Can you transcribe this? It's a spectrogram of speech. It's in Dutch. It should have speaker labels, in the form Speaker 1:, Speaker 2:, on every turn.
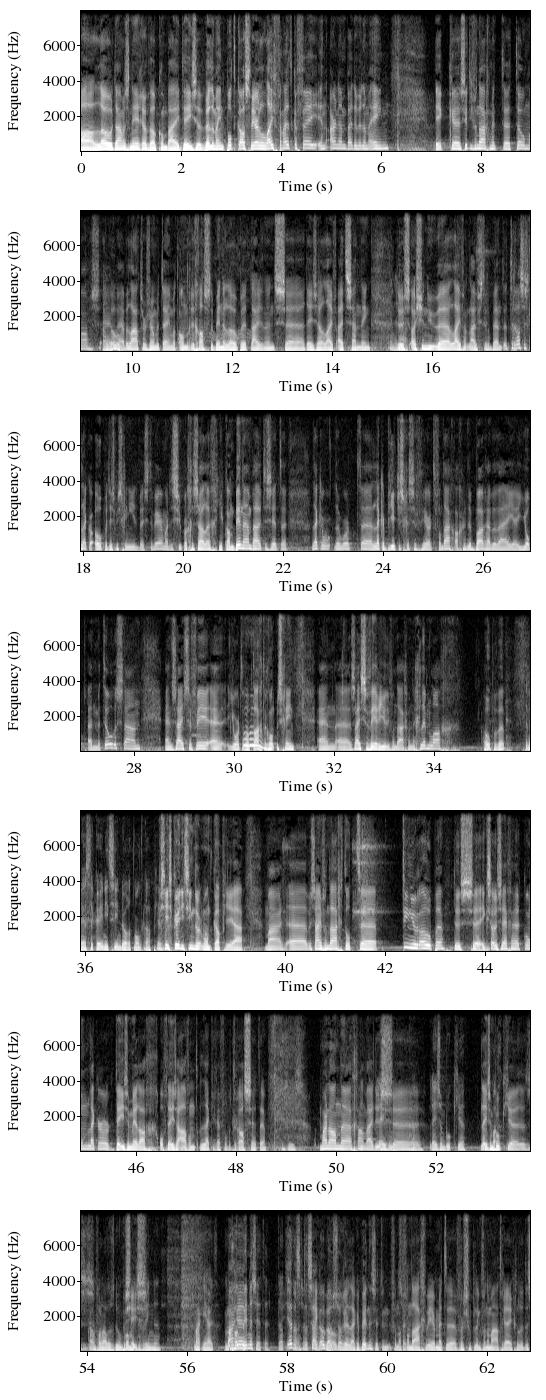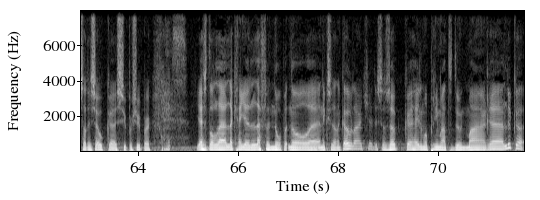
Speaker 1: Hallo dames en heren, welkom bij deze Willem 1 podcast. Weer live vanuit het café in Arnhem bij de Willem 1. Ik eh, zit hier vandaag met eh, Thomas en
Speaker 2: Hallo.
Speaker 1: we hebben later zometeen wat andere gasten binnenlopen tijdens eh, deze live uitzending.
Speaker 2: Inderdaad.
Speaker 1: Dus als je nu live aan het luisteren bent, het terras is lekker open. Het is misschien niet het beste weer, maar het is super gezellig. Je kan binnen en buiten zitten. Lekker, er wordt lekker biertjes geserveerd. Vandaag achter de bar hebben wij Job en Mathilde staan. En zij serveren, en je hoort er op de achtergrond misschien. En eh, zij serveren jullie vandaag met een glimlach. Hopen we.
Speaker 2: Tenminste, kun je niet zien door het mondkapje.
Speaker 1: Precies,
Speaker 2: maar-
Speaker 1: kun je niet zien door het mondkapje, ja. Maar eh, we zijn vandaag tot eh 10 uur open. Dus eh,
Speaker 2: Mhm.
Speaker 1: ik zou zeggen, kom lekker deze middag of deze avond lekker even op het terras zitten.
Speaker 2: Precies.
Speaker 1: Maar dan eh, gaan wij dus
Speaker 2: lees, een,
Speaker 1: eh,
Speaker 2: ja, lees een boekje.
Speaker 1: lees een
Speaker 2: Mag-
Speaker 1: boekje. dus-
Speaker 2: Je kan van alles doen. Kom met je vrienden. Maakt niet uit.
Speaker 1: Maar,
Speaker 2: mag ook binnen zitten. Dat,
Speaker 1: ja, dat, dat zei ik ook
Speaker 2: Oh,
Speaker 1: al. we kunnen lekker binnen zitten vanaf
Speaker 2: Sorry.
Speaker 1: vandaag weer met de versoepeling van de maatregelen. Dus dat is ook eh, super, super.
Speaker 2: Yes.
Speaker 1: Jij zit al eh, lekker in je Leffen 0.0 eh, en ik zit aan een colaatje. Dus dat is ook helemaal prima te doen. Maar eh Luca,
